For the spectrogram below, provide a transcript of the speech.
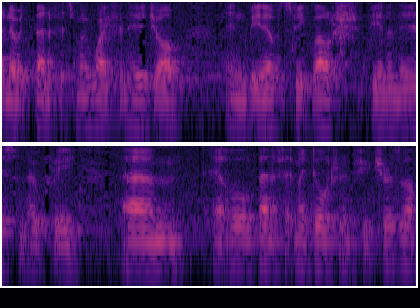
I know it benefits my wife in her job in being able to speak Welsh, being a nurse and hopefully um, it will benefit my daughter in future as well.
